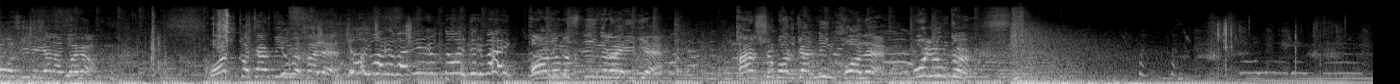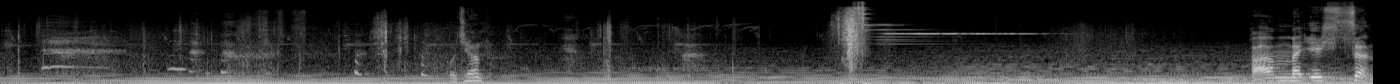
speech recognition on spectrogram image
ovozingni yana qo'ya bosh ko'tardingmi hali Yolvoraman, erimni o'ldirmang. xonimizning rayiga qarshi borganning holi o'limdir Hocam. Hamma eshitsin.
